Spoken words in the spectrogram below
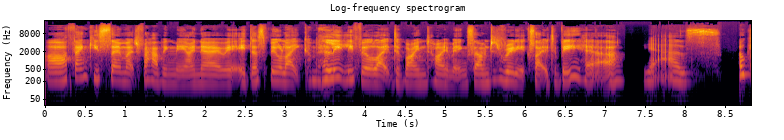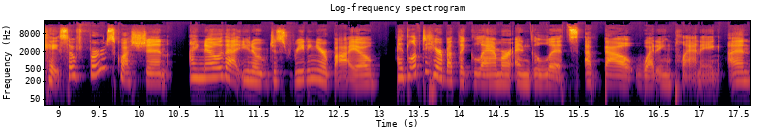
Oh, thank you so much for having me. I know it, it, does feel like completely feel like divine timing. So I'm just really excited to be here. Yes. Okay. So, first question I know that, you know, just reading your bio, I'd love to hear about the glamour and glitz about wedding planning. And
